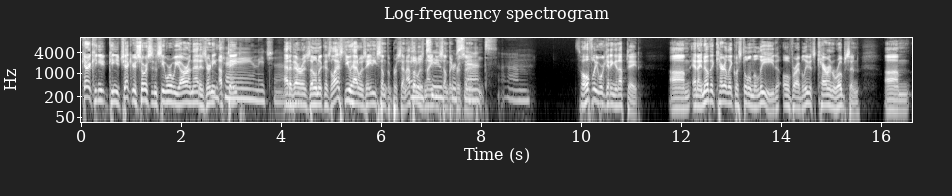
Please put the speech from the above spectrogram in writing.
Carrie, can you can you check your sources and see where we are on that? Is there any Okay, update let me check. out of Arizona? Because the last you had was 80 something percent. I thought it was 90 something percent. 82%. Um, So hopefully we're getting an update. Um, and I know that Kari Lake was still in the lead over, I believe it's Karrin Robson. Um,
